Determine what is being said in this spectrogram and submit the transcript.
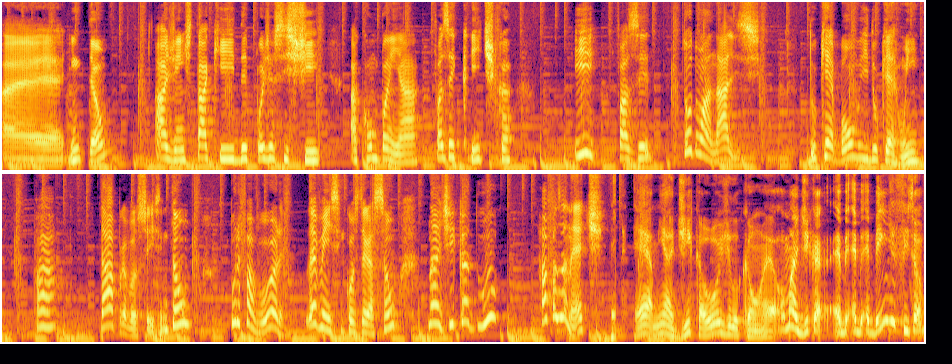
É, então, a gente tá aqui depois de assistir, acompanhar, fazer crítica e fazer toda uma análise do que é bom e do que é ruim para dar para vocês. Então, por favor, levem isso em consideração na dica do Rafa Zanetti. É, a minha dica hoje, Lucão, é uma dica. É, é, é bem difícil eu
